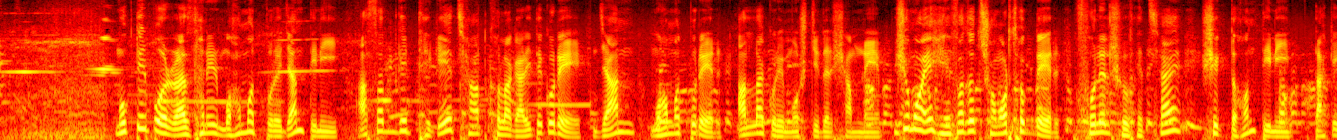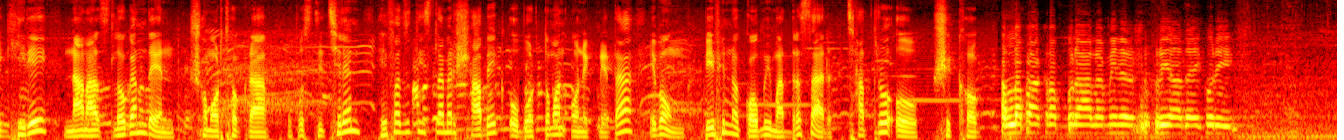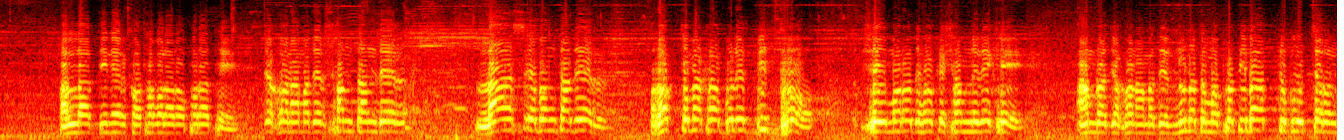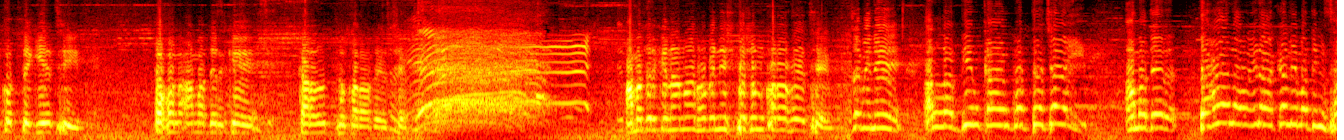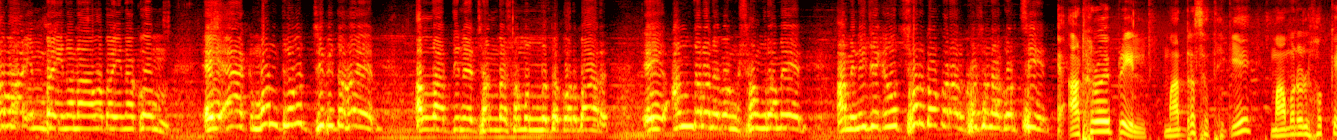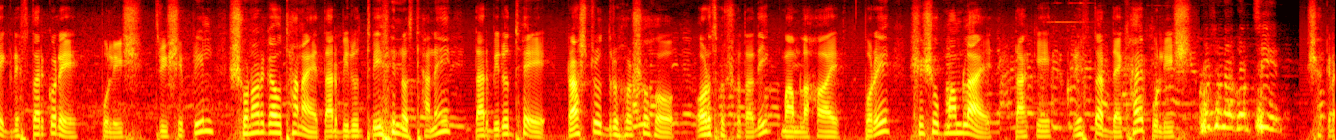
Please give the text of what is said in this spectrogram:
মুক্তির পর রাজধানীর মোহাম্মদপুরে যান তিনি। আসাদ গেট থেকে ছাদ খোলা গাড়িতে করে যান মোহাম্মদপুরের আল্লাহ করিম মসজিদের সামনে। এ সময় হেফাজত সমর্থকদের ফুলের শুভেচ্ছায় সিক্ত হন তিনি। তাকে ঘিরে নানা স্লোগান দেন সমর্থকরা। উপস্থিত ছিলেন হেফাজত ইসলামের সাবেক ও বর্তমান অনেক নেতা এবং বিভিন্ন কওমি মাদ্রাসার ছাত্র ও শিক্ষক। আল্লাহ পাক রব্বুল আলমিনের শুক্রিয়া আদায় করি। আল্লাহর দিনের কথা বলার অপরাধে যখন আমাদের সন্তানদের লাশ এবং তাদের রক্তমাখা বুলেট বিদ্ধ, সেই মরদেহকে সামনে রেখে আমরা যখন আমাদের ন্যূনতম প্রতিবাদটুকু উচ্চারণ করতে গিয়েছি, তখন আমাদেরকে কারারুদ্ধ করা হয়েছে। আমাদেরকে নানাভাবে নিষ্পেষণ করা হয়েছে। জমিনে আল্লাহর দিন কায়েম করতে চাই। আমাদের এই এক মন্ত্রে উজ্জীবিত হয়ে আল্লাহর দিনের ঝান্ডা সমুন্নত করবার এই আন্দোলন এবং সংগ্রামে আমি নিজেকে উৎসর্গ করার ঘোষণা করছি। আঠারো এপ্রিল মাদ্রাসা থেকে মামুনুল হককে গ্রেফতার করে পুলিশ। ত্রিশ এপ্রিল সোনারগাঁও থানায় তার বিরুদ্ধে বিভিন্ন স্থানে তার বিরুদ্ধে রাষ্ট্রদ্রোহ সহ অর্ধ শতাধিক মামলা হয়। পরে সেসব মামলায় তাকে গ্রেফতার দেখায় পুলিশ। ঘোষণা করছি।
